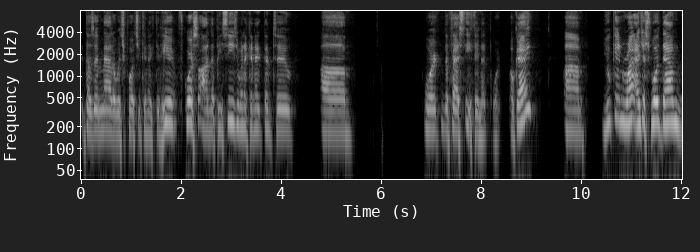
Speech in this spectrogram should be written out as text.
It doesn't matter which ports you connected here. Of course, on the PCs, you want to connect them to um, port, the fast Ethernet port, okay? Um, you can write, I just wrote down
